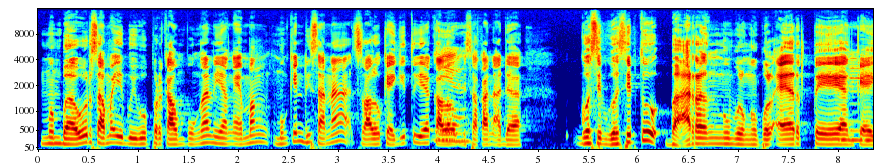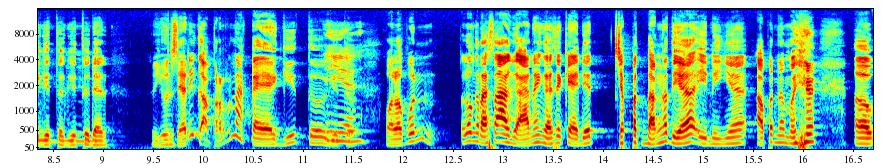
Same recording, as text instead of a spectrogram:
membaur sama ibu-ibu perkampungan yang emang mungkin di sana selalu kayak gitu ya kalau Iya. misalkan ada gosip-gosip tuh bareng ngumpul-ngumpul RT yang kayak gitu-gitu dan Yun Seri nggak pernah kayak gitu gitu Hmm, Iya. walaupun lo ngerasa agak aneh gak sih kayak dia cepet banget ya ininya apa namanya eh,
